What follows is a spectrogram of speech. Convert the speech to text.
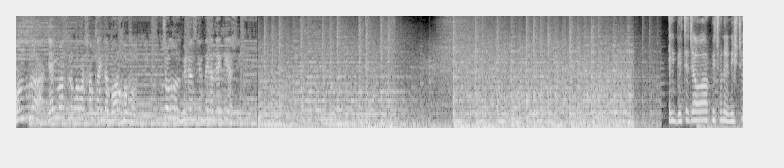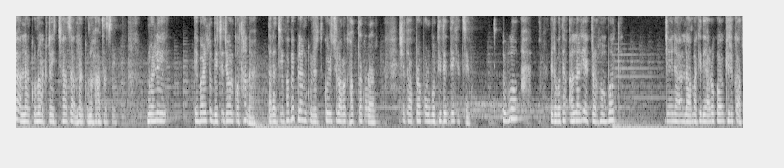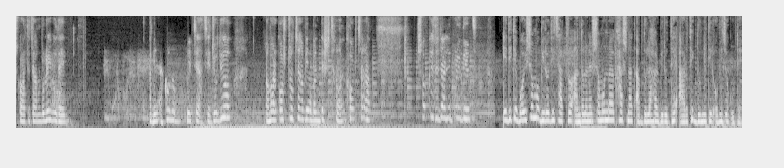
বন্ধুরা, এই মাত্র বাবার সবচাইতে বড় খবর। চলুন ভিডিও স্ক্রিন থেকে দেখে আসি। এই বেঁচে যাওয়া পিছনে নিশ্চয়ই আল্লাহর কোনো একটা ইচ্ছা আছে, আল্লাহর কোনো হাত আছে। নইলে এবারে তো বেঁচে যাওয়ার কথা না। তারা যেভাবে প্ল্যান করেছিল আমাকে হত্যা করার, সেটা আপনারা পরবর্তীতে দেখেছেন। তবুও এটা বোধহয় আল্লাহরই একটা রহমত জানি না, আল্লাহ আমাকে দিয়ে আরও কিছু কাজ করাতে চান বলেই বোধহয় আমি এখনও বেঁচে আছি। যদিও আমার কষ্ট হচ্ছে, আমি আমার দেশ ছাড়া, ঘর ছাড়া সবকিছু জ্বালিয়ে পড়ে দিয়েছে। এদিকে বৈষম্য বিরোধী ছাত্র আন্দোলনের সমন্বয়ক হাসনাত আবদুল্লাহর বিরুদ্ধে আর্থিক দুর্নীতির অভিযোগ উঠে।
